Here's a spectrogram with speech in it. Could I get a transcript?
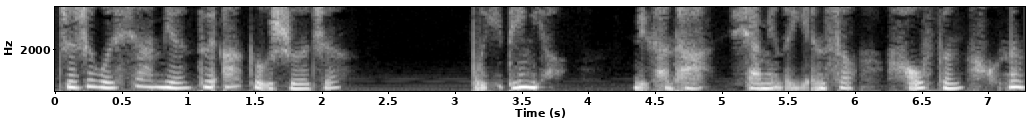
指着我下面对阿狗说着：“不一定呀。”你看它下面的颜色好粉好嫩，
